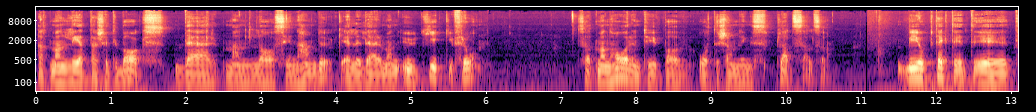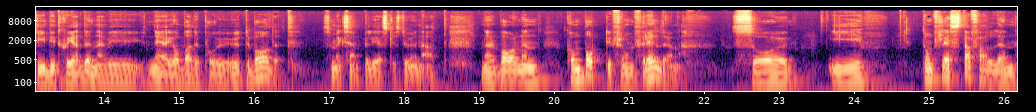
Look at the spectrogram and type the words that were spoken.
att man letar sig tillbaks där man la sin handduk eller där man utgick ifrån. Så att man har en typ av återsamlingsplats alltså. Vi upptäckte i ett eh, tidigt skede när, vi, när jag jobbade på utebadet som exempel i Eskilstuna att när barnen kom bort ifrån föräldrarna. Så i de flesta fallen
